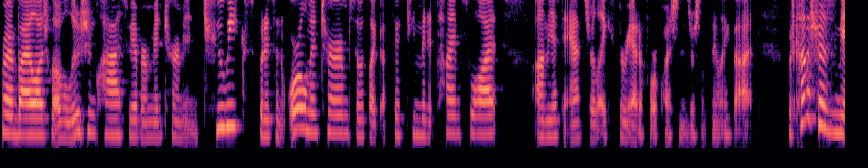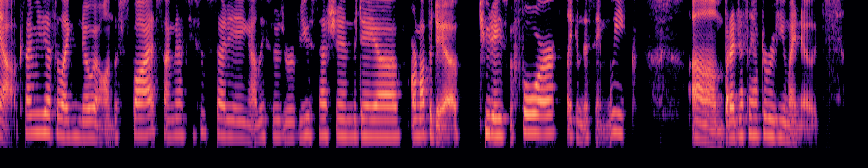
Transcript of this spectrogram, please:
For my biological evolution class, we have our midterm in two weeks, but it's an oral midterm, so it's like a 15 minute time slot. Um, you have to answer like three out of four questions or something like that, which kind of stresses me out because I mean you have to like know it on the spot. So I'm gonna have to do some studying. At least there's a review session the day of, or not the day of, two days before, like in the same week. Um, but I definitely have to review my notes.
